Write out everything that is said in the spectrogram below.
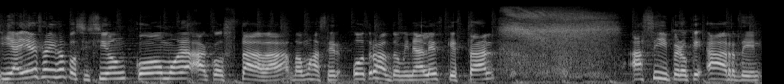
Y ahí en esa misma posición cómoda, acostada, vamos a hacer otros abdominales que están así, pero que arden.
